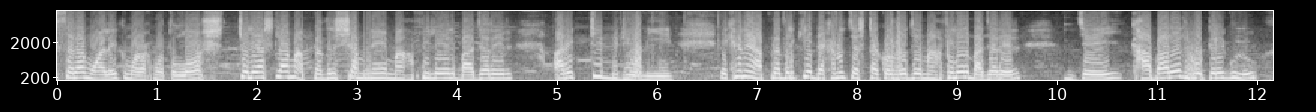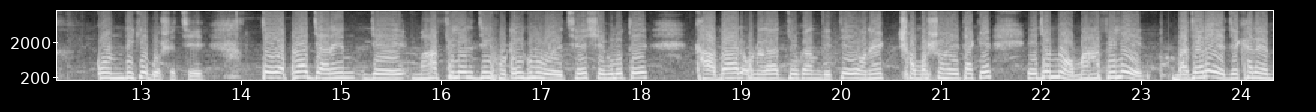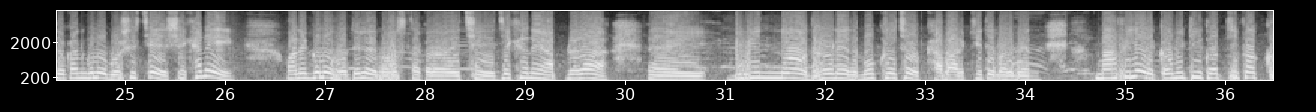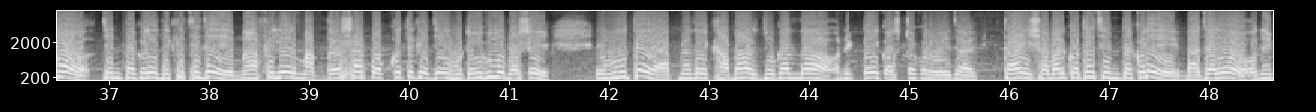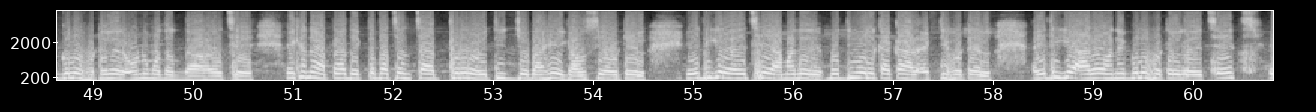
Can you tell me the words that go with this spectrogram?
আসসালামু আলাইকুম রহমতুল্লাহ চলে আসলাম আপনাদের সামনে মাহফিলের বাজারের আরেকটি ভিডিও নিয়ে। এখানে আপনাদেরকে দেখানোর চেষ্টা করব যে মাহফিলের বাজারের যেই খাবারের হোটেলগুলো কোন দিকে বসেছে। তো আপনারা জানেন যে মাহফিলের যে হোটেলগুলো রয়েছে, সেগুলোতে খাবার ওনারা যোগান দিতে অনেক সমস্যা হয়ে থাকে। এই জন্য মাহফিলে, বাজারে যেখানে দোকানগুলো বসেছে, সেখানে অনেকগুলো হোটেলের ব্যবস্থা করা হয়েছে, যেখানে আপনারা বিভিন্ন ধরনের মুখরোচক খাবার খেতে পারবেন। মাহফিলের কমিটি কর্তৃপক্ষ চিন্তা করে দেখেছে যে, মাহফিলের মাদ্রাসার পক্ষ থেকে যে হোটেলগুলো বসে, এগুলোতে আপনাদের খাবার যোগান দেওয়া অনেকটাই কষ্টকর হয়ে যায়। তাই সবার কথা চিন্তা করে বাজারেও অনেকগুলো হোটেলের অনুমোদন দেওয়া হয়েছে। এখানে আপনারা দেখতে পাচ্ছেন চাঁদপুরের ঐতিহ্যবাহী গাউসিয়া হোটেল। এইদিকে রয়েছে আমাদের মদিউল কাকার একটি হোটেল। এইদিকে আরও অনেকগুলো হোটেল রয়েছে।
